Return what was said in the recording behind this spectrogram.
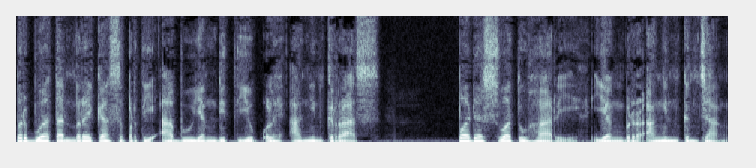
perbuatan mereka seperti abu yang ditiup oleh angin keras. Pada suatu hari yang berangin kencang,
